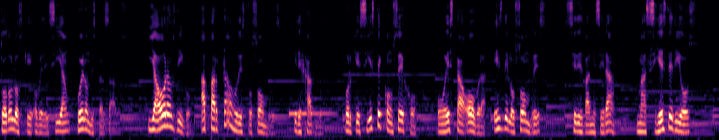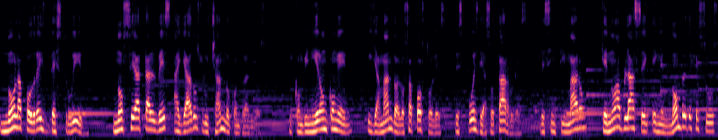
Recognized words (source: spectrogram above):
todos los que obedecían fueron dispersados. Y ahora os digo, apartaos de estos hombres, y dejadlos, porque si este consejo o esta obra es de los hombres, se desvanecerá, mas si es de Dios, no la podréis destruir, no sea tal vez hallados luchando contra Dios. Y convinieron con él, y llamando a los apóstoles, después de azotarles, les intimaron que no hablasen en el nombre de Jesús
